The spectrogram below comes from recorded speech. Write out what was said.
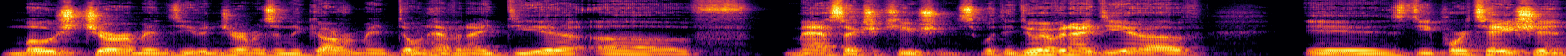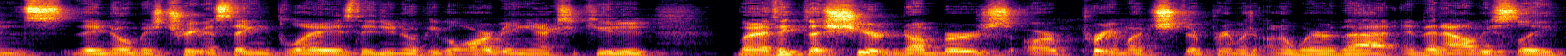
most Germans, even Germans in the government, don't have an idea of mass executions. What they do have an idea of is deportations. They know mistreatments taking place. They do know people are being executed. But I think the sheer numbers are pretty much they're pretty much unaware of that. And then obviously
